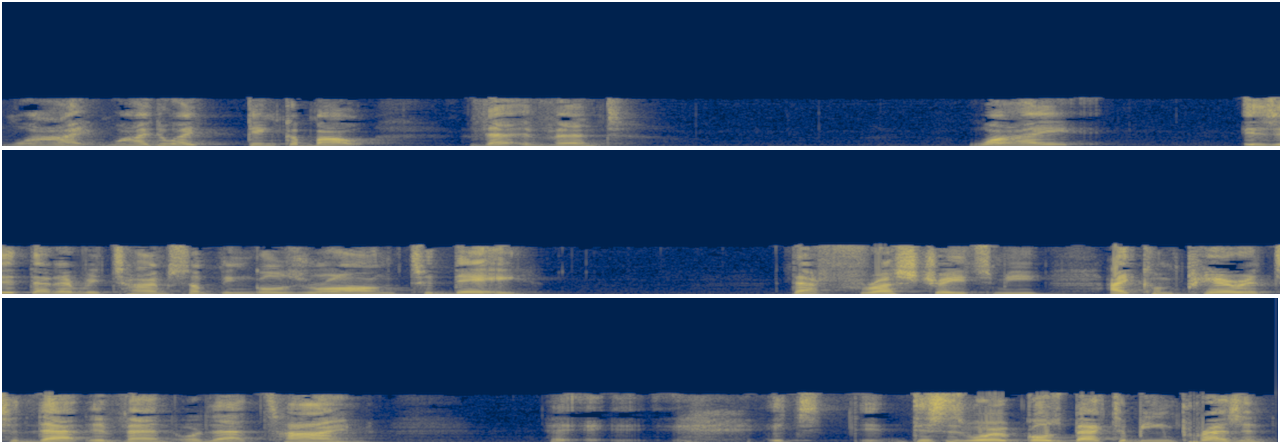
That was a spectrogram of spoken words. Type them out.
Why? Why do I think about that event? Why is it that every time something goes wrong today that frustrates me, I compare it to that event or that time? It's, it, this is where it goes back to being present.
